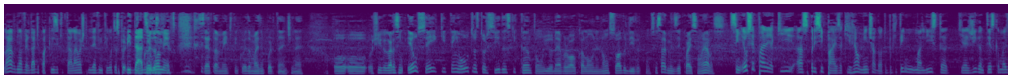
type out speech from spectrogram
lá, na verdade, com a crise que está lá, eu acho que devem ter outras prioridades no momento. Certamente tem coisa mais importante, né? O, o, o Chico, agora assim, eu sei que tem outras torcidas que cantam o You Never Walk Alone, não só do Liverpool. Você sabe me dizer quais são elas? Sim, eu separei aqui as principais, a que realmente adotam, porque tem uma lista que é gigantesca, mas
